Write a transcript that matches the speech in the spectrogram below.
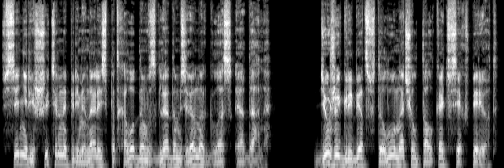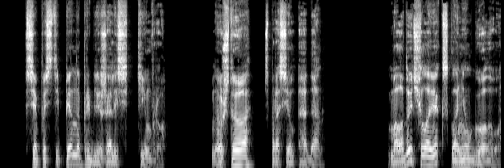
Все нерешительно переминались под холодным взглядом зеленых глаз Эодана. Дюжий гребец в тылу начал толкать всех вперед. Все постепенно приближались к Кимвру. «Ну что?» — спросил Эодан. Молодой человек склонил голову.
